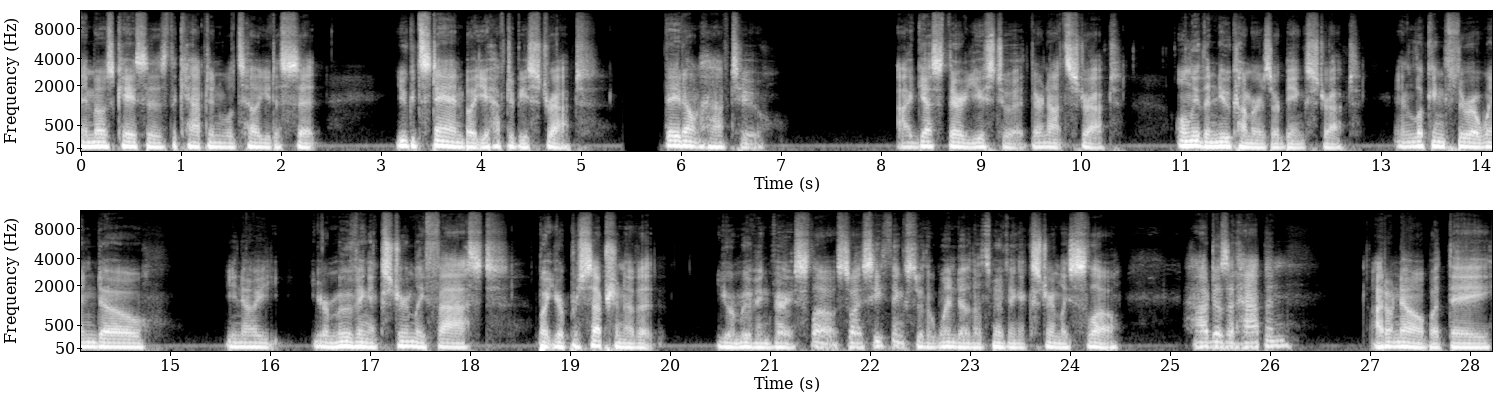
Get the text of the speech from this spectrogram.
In most cases, the captain will tell you to sit. You could stand, but you have to be strapped. They don't have to. I guess they're used to it. They're not strapped. Only the newcomers are being strapped. And looking through a window, you know, you're moving extremely fast, but your perception of it, you're moving very slow. So I see things through the window that's moving extremely slow. How does it happen? I don't know, but they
